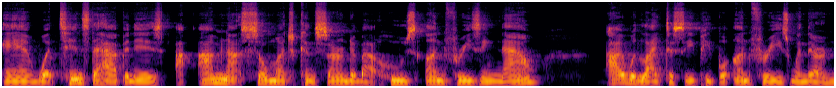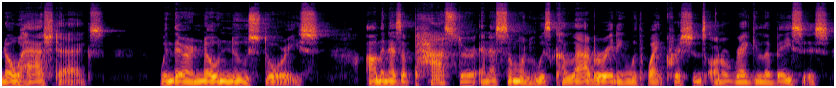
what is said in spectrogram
And what tends to happen is I'm not so much concerned about who's unfreezing now. I would like to see people unfreeze when there are no hashtags, when there are no news stories. Um, and as a pastor and as someone who is collaborating with white Christians on a regular basis,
